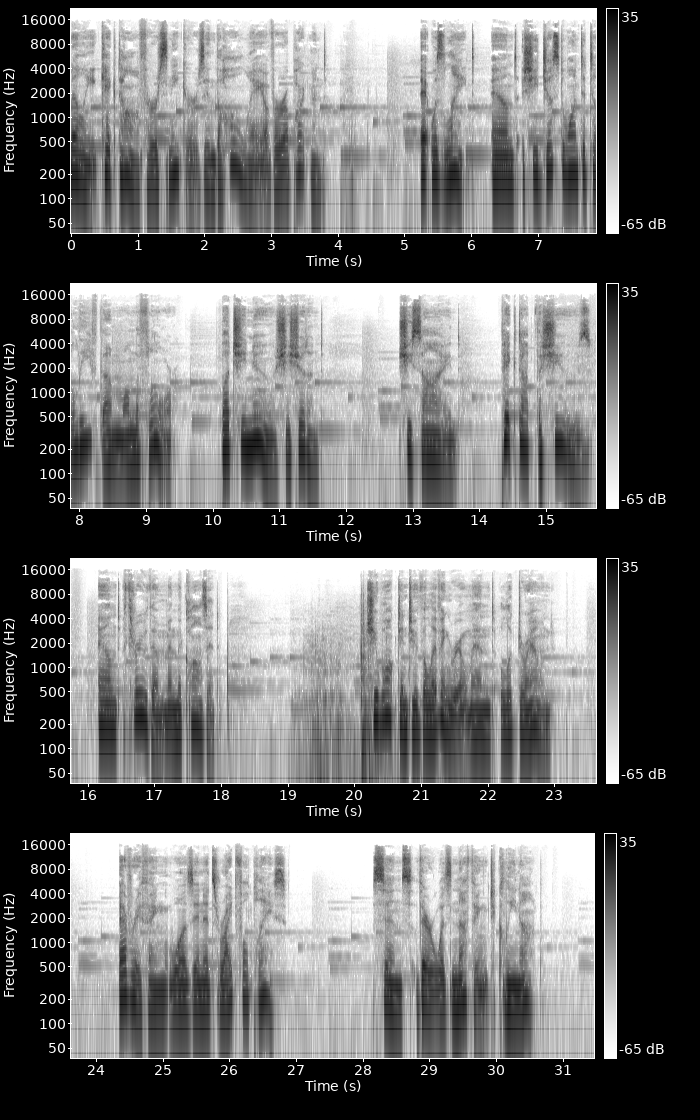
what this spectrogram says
Milly kicked off her sneakers in the hallway of her apartment. It was late, and she just wanted to leave them on the floor, but she knew she shouldn't. She sighed, picked up the shoes, and threw them in the closet. She walked into the living room and looked around. Everything was in its rightful place since there was nothing to clean up.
